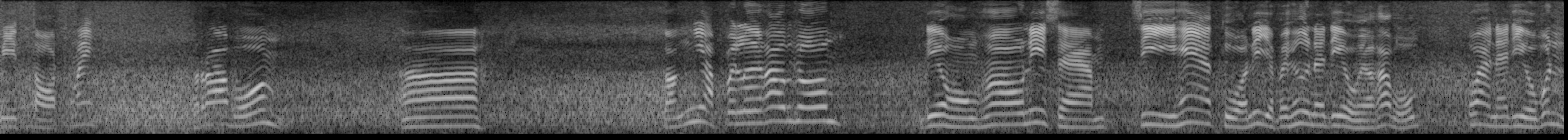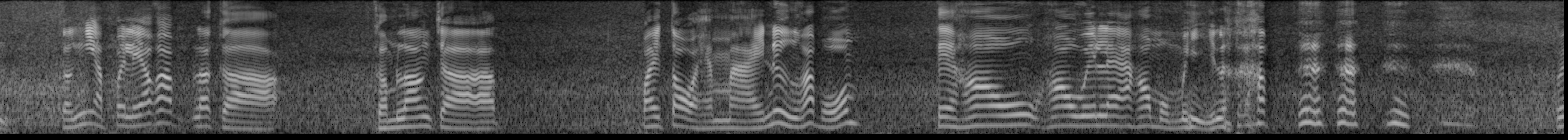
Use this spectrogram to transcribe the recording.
มีตอดไหมครับผม อ่าก็เงียบไปเลยครับผู้ชม เดียวของเฮานี่แสมสี่แห้าตัวนี่อย่าไปฮื้อนเดียวนะครับผมเพราะว่านเดียวมันก็เงียบไปแล้วครับ แล้วก็กำลังจะไปต่อแหมหมายหนึ่งครับผม แต่เฮาเฮาเวลาเฮาหมมีแล้วครับ เว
